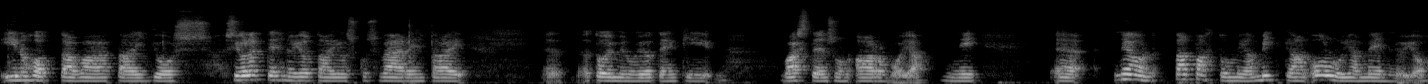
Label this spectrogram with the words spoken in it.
inhottavaa tai jos sinä olet tehnyt jotain joskus väärin tai toiminut jotenkin vasten sun arvoja, niin ne on tapahtumia, mitkä on ollut ja mennyt jo.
